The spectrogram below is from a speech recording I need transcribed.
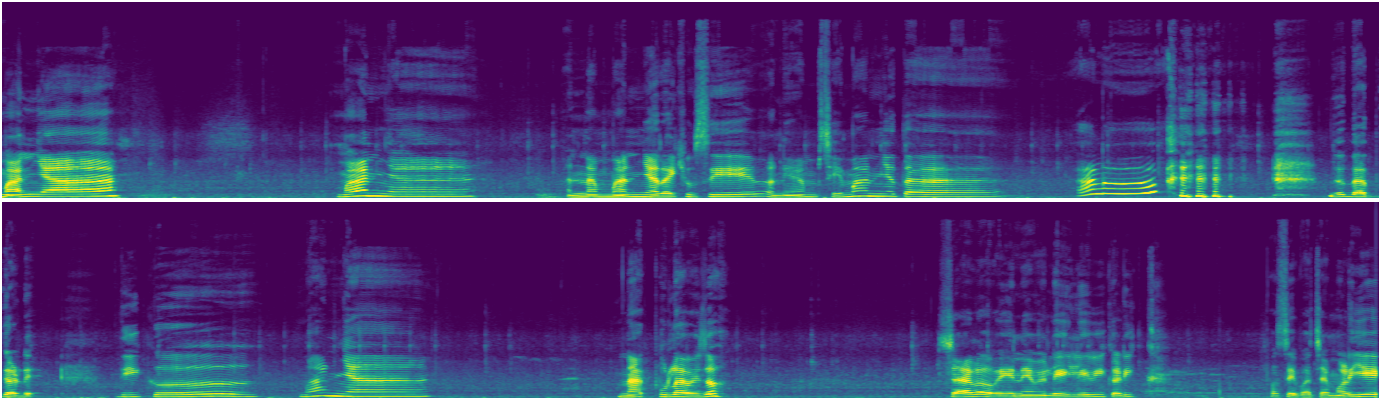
માન્યા. માન્યા. આના માન્યા રાખ્યું છે અને એમ છે માન્યતા. હાલો. જો દાંત કાઢે. દીક, માન્યા. નાક ફૂલાવે જો. ચાલો હવે એને અમે લઈ લેવી કડીક પછી પાછા મળીએ.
